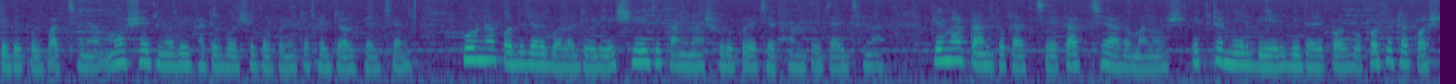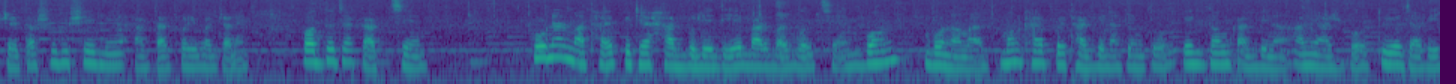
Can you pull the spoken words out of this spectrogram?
কেঁদে কুল পাচ্ছে না। মোর্শেদ নদীর ঘাটে বসে গোপনে চোখের জল ফেলছেন। পূর্ণা পদজার গলা জড়িয়ে সে যে কান্না শুরু করেছে থামতে চাইছে না। প্রেমার প্রান্ত কাঁদছে কাঁদছে আরও মানুষ। একটা মেয়ের বিয়ের বিদায় পর্ব কতটা কষ্টের তা শুধু সেই মেয়ে আর তার পরিবার জানে। পদ্মজা কাঁদছে। পূর্ণার মাথায় পিঠে হাত বুলিয়ে দিয়ে বারবার বলছে, বোন বোন আমার, মন খারাপ করে থাকবি না কিন্তু, একদম কাঁদবি না, আমি আসব, তুইও যাবি।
